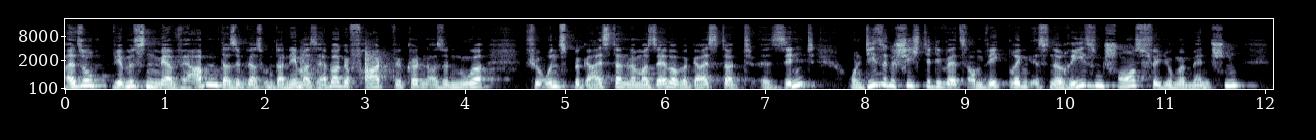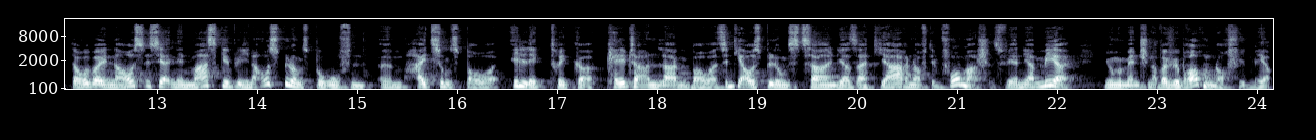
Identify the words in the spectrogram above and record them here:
Also, wir müssen mehr werben. Da sind wir als Unternehmer selber gefragt. Wir können also nur für uns begeistern, wenn wir selber begeistert äh, sind. Und diese Geschichte, die wir jetzt auf den Weg bringen, ist eine Riesenchance für junge Menschen. Darüber hinaus ist ja in den maßgeblichen Ausbildungsberufen ähm, Heizungsbauer, Elektriker, Kälteanlagenbauer sind die Ausbildungszahlen ja seit Jahren auf dem Vormarsch. Es werden ja mehr junge Menschen, aber wir brauchen noch viel mehr.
